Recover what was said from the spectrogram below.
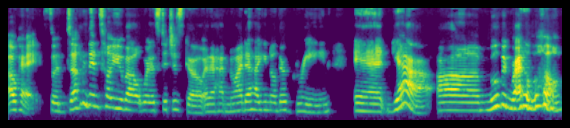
Okay, so it definitely didn't tell you about where the stitches go, and I have no idea how you know they're green. And yeah, um, moving right along.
